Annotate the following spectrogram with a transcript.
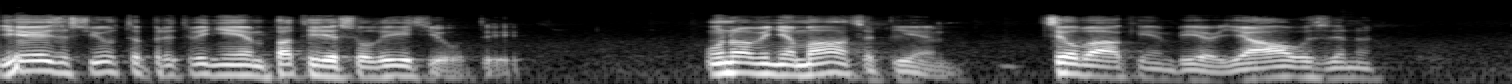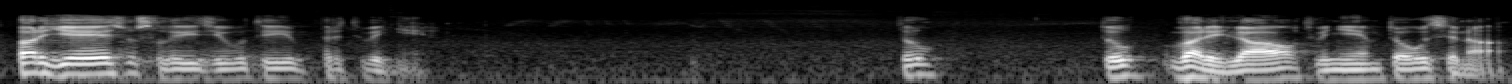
Jēzus jūta pret viņiem patiesu līdzjūtību, un no viņa mācekļiem Cilvēkiem bija jāuzzina par Jēzus līdzjūtību pret viņiem. Tu, tu vari ļaut viņiem to uzzināt.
